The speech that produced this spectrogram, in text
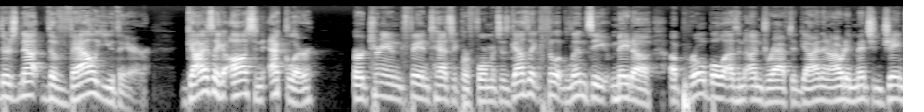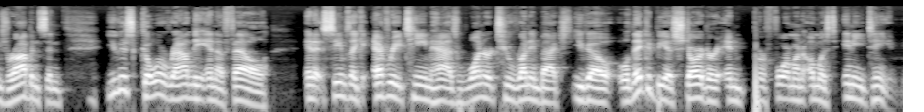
There's not the value there. Guys like Austin Ekeler are turning in fantastic performances. Guys like Phillip Lindsay made a, a Pro Bowl as an undrafted guy. And then I already mentioned James Robinson. You just go around the NFL and it seems like every team has one or two running backs. You go, well, they could be a starter and perform on almost any team.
